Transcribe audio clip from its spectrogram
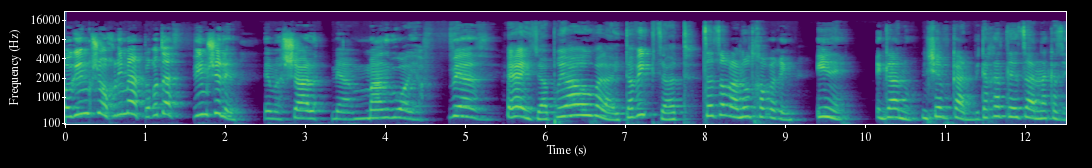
חוגגים כשאוכלים מהפירות האפים שלהם. למשל, מהמנגו היפה הזה. היי, זה הפרי האהוב עליי, תביא קצת. קצת סבלנות חברים. הנה, הגענו, נשב כאן, מתחת לעץ הענק הזה.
